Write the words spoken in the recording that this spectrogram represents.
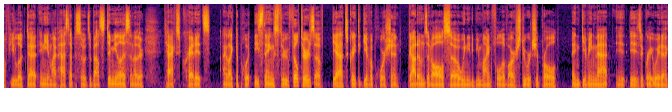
If you looked at any of my past episodes about stimulus and other tax credits, I like to put these things through filters of, yeah, it's great to give a portion. God owns it all, so we need to be mindful of our stewardship role. And giving that is a great way to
